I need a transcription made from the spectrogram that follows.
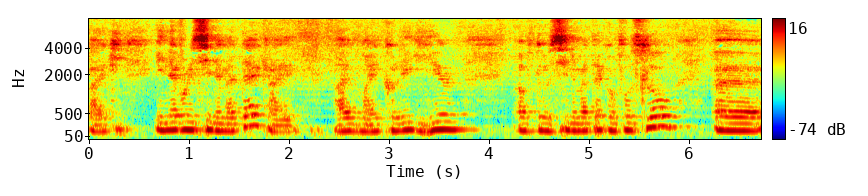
like in every cinematheque, I, I have my colleague here of the Cinematheque of Oslo, uh,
